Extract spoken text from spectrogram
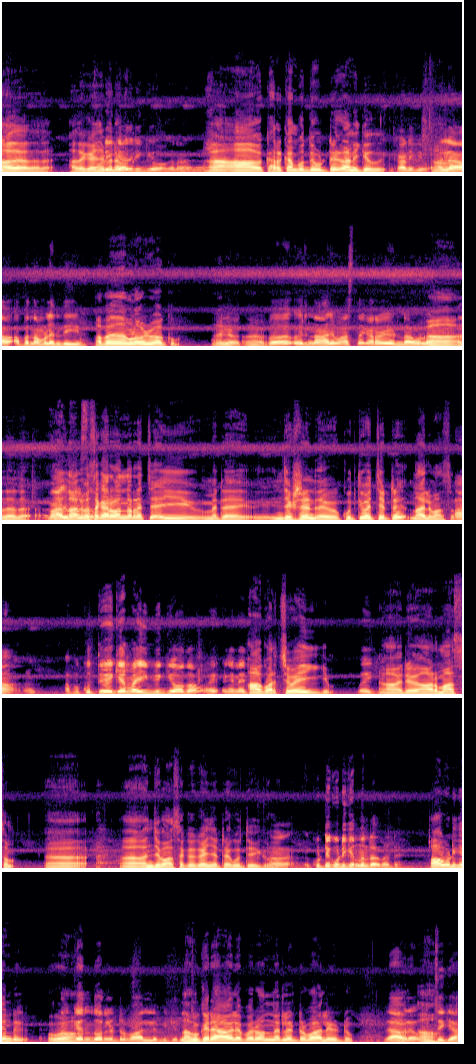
അതെ അതെ അതെ. അത് കഴിഞ്ഞ് പിന്നെ ആ ആ കറക്കാൻ ബുദ്ധിമുട്ട് കാണിക്കത് കാണിക്കും. അല്ല അപ്പൊ നമ്മൾ എന്ത് ചെയ്യും? അപ്പോൾ നമ്മൾ ഒഴിവാക്കും. അപ്പോൾ ഒരു നാല് മാസത്തെ കറവേ ഉണ്ടാവുള്ളൂ. ആ അതെ അതെ. നാല് നാല് മാസം കറവെന്ന് പറഞ്ഞാൽ ഈ മറ്റേ ഇഞ്ചക്ഷൻ കുത്തി വെച്ചിട്ട് നാല് മാസം. ആ കുത്തി വെക്കാൻ വൈകിക്കോ അതോ എങ്ങനെ? ആ കുറച്ച് വൈകിക്കും. ആ ഒരു ആറ് മാസം. ആ, ആ, അഞ്ച് മാസമൊക്കെ കഴിഞ്ഞിട്ട് കുത്തി വയ്ക്കും ആ കുട്ടി കുടിക്കുന്നുണ്ടോ എന്നിട്ട് ആ കുടിക്കുന്നുണ്ട് നമുക്ക് എന്തോരം ലിറ്റർ പാൽ ലഭിക്കുന്നു നമുക്ക് രാവിലെ ഇപ്പോൾ ഒരു ഒന്നര ലിറ്റർ പാൽ കിട്ടും. രാവിലെ ഉച്ചയ്ക്ക്?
